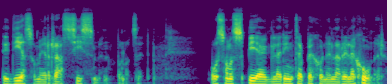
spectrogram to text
Det är det som är rasismen på något sätt. Och som speglar interpersonella relationer.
